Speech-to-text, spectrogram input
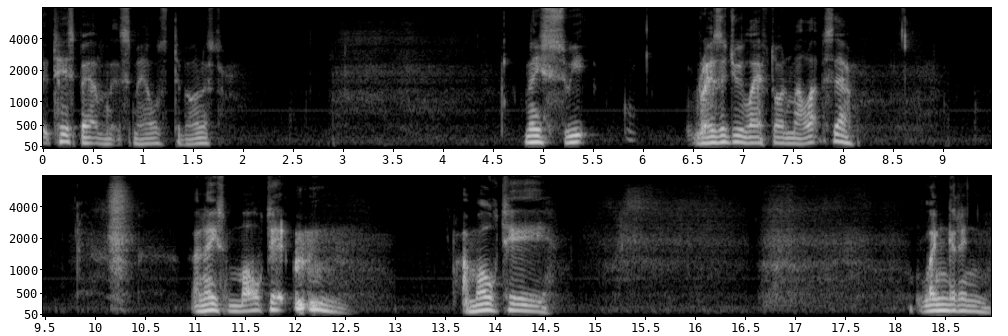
It tastes better than it smells, to be honest. Nice sweet residue left on my lips there. A nice malty, a malty, lingering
